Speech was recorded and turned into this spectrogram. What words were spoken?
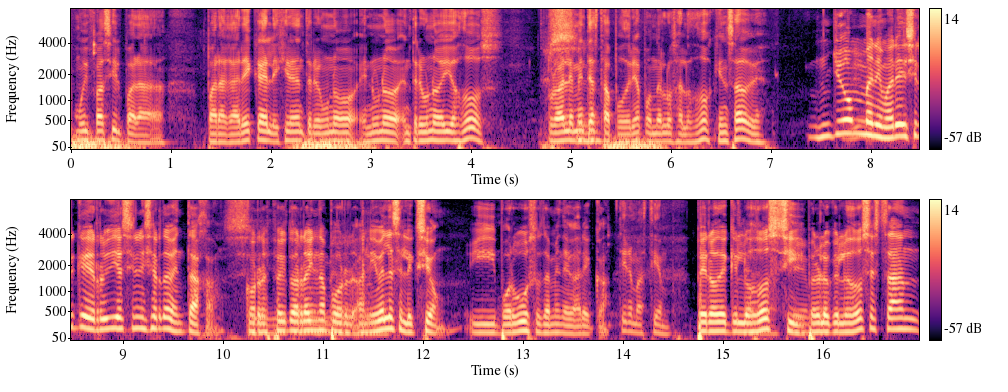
muy fácil para, para Gareca elegir entre uno, en uno, entre uno de ellos dos. Probablemente Sí. hasta podría ponerlos a los dos, quién sabe. Yo me animaría a decir que Ruiz Díaz tiene cierta ventaja con respecto a Reina por a nivel de selección y por gusto también de Gareca. Tiene más tiempo. Pero de que los Tiene dos sí, tiempo. pero lo que los dos están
